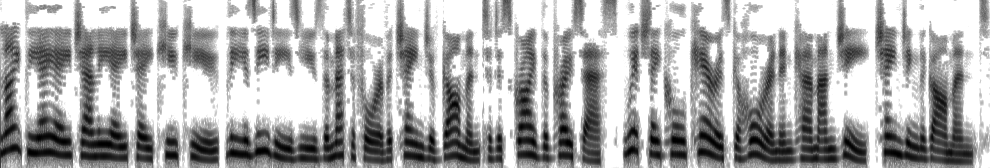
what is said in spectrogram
Like the AHLEHAQQ, the Yazidis use the metaphor of a change of garment to describe the process, which they call kiras gahoran in Kurmanji, changing the garment.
